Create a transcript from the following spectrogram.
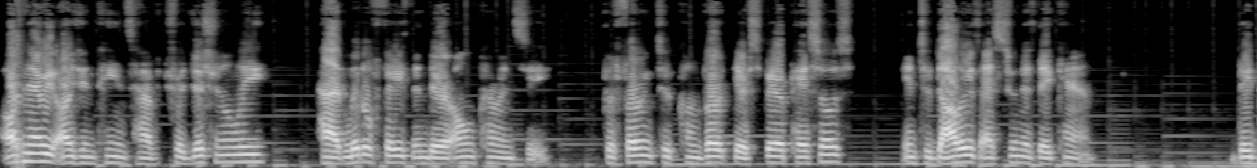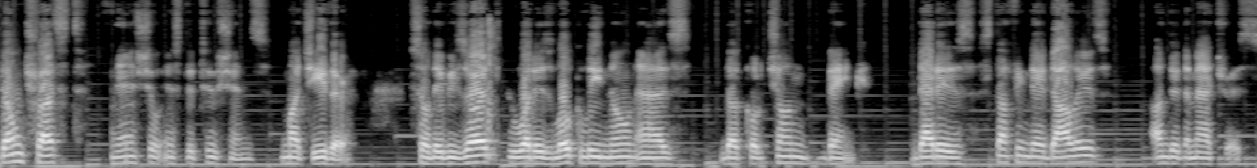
Ordinary Argentines have traditionally had little faith in their own currency, preferring to convert their spare pesos into dollars as soon as they can. They don't trust financial institutions much either, so they resort to what is locally known as the colchon bank, that is, stuffing their dollars under the mattress.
